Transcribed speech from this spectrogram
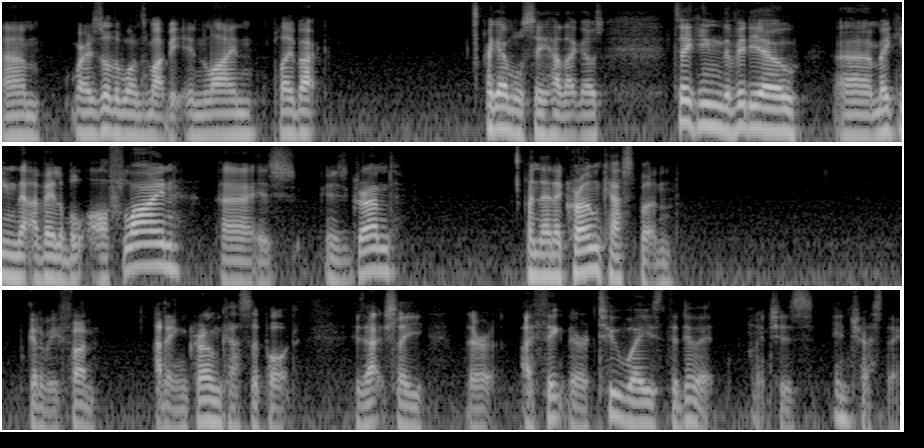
Um, whereas other ones might be inline playback. Again, we'll see how that goes. Taking the video, uh, making that available offline uh, is, is grand. And then a Chromecast button. It's going to be fun. Adding Chromecast support is actually, there. I think there are two ways to do it, which is interesting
